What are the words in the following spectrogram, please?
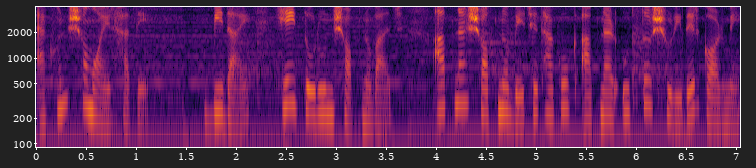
এখন সময়ের হাতে। বিদায় হেই তরুণ স্বপ্নবাজ। আপনার স্বপ্ন বেঁচে থাকুক, আপনার উত্তরসূরিদের কর্মে।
